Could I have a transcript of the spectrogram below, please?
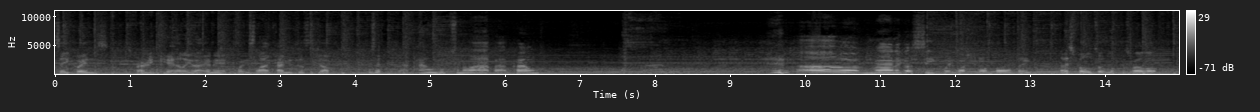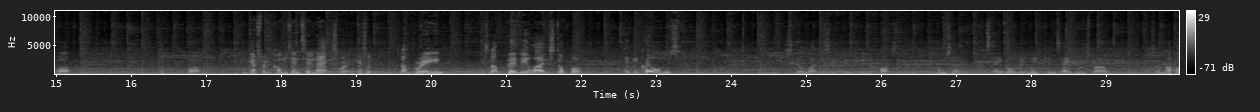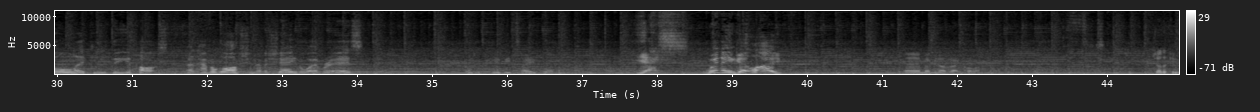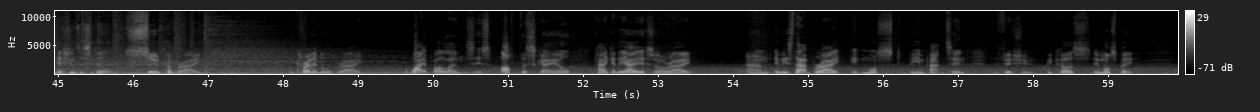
sequins, it's very girly that in it, but it's like kind of does the job. Was it a pound or something like that, about a pound? oh man, I got sequin washing up bowl thing, and this folds up look as well, look, but, but, and guess what it comes into next? What- Guess what, it's not green, it's not bivy like stuff, but it becomes still wet. You see, in the pots. It becomes a, a table, rig making table as well. So not only can you do your pots and have a wash and have a shave or whatever it is, it becomes a bivy table. Yes, winning at life. Uh, maybe not right colour. So the conditions are still super bright, incredibly bright. White balance is off the scale, can't get the ISO right, and if it's that bright, it must be impacting the fishing because it must be.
